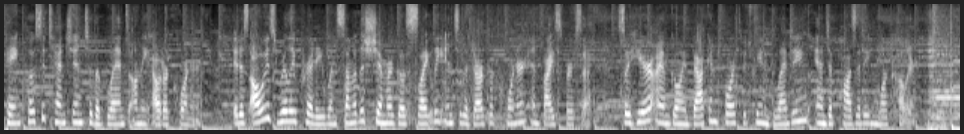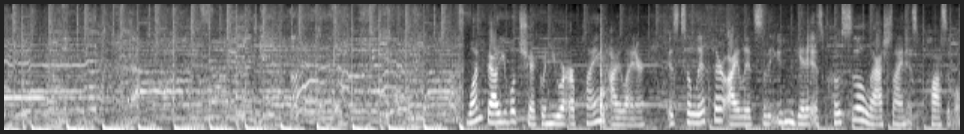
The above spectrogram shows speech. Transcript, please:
paying close attention to the blend on the outer corner. It is always really pretty when some of the shimmer goes slightly into the darker corner and vice versa. So here I am going back and forth between blending and depositing more color. One valuable trick when you are applying eyeliner is to lift their eyelids so that you can get it as close to the lash line as possible.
